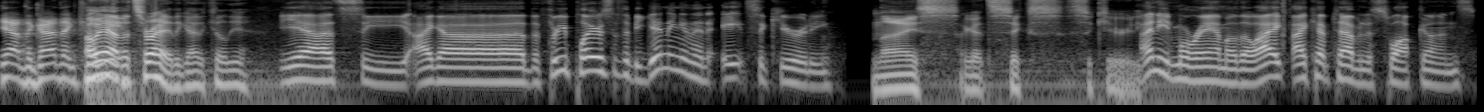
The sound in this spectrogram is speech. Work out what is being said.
Yeah, the guy that Oh yeah, me. that's right. The guy that killed you. Yeah, let's see. I got the three players at the beginning and then eight security. Nice. I got six security. I need more ammo though. I I kept having to swap guns.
